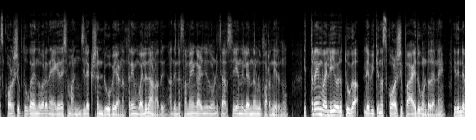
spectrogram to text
സ്കോളർഷിപ്പ് തുക എന്ന് പറയുന്നത് ഏകദേശം അഞ്ച് ലക്ഷം രൂപയാണ്. അത്രയും വലുതാണത്. അതിന്റെ സമയം കഴിഞ്ഞതുകൊണ്ട് ചർച്ച ചെയ്യുന്നില്ല എന്ന് നമ്മൾ പറഞ്ഞിരുന്നു. ഇത്രയും വലിയ ഒരു തുക ലഭിക്കുന്ന സ്കോളർഷിപ്പ് ആയതുകൊണ്ട് തന്നെ ഇതിന്റെ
